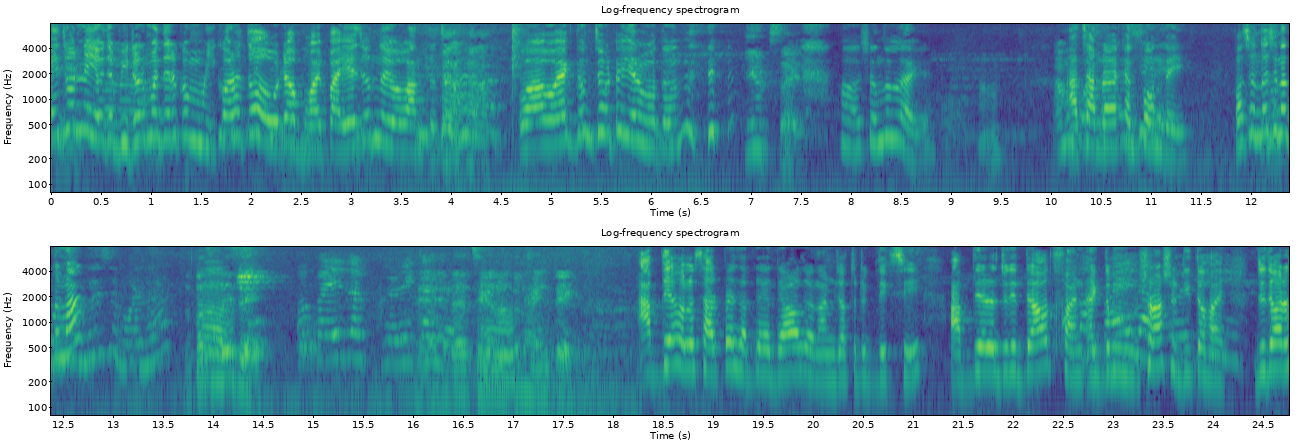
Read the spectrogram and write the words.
এই জন্যই ওই যে ভিডিওর মধ্যে এরকম ই করে তো ওটা ভয় পায় এই জন্যই ও আনতে চায়। না ও একদম ছোট ইয়ের মতন। কিউট হ্যাঁ সুন্দর লাগে। আচ্ছা আমরা এখন ফোন দেই। পছন্দ হয়েছে না তোমার? পছন্দ হয়েছে আবদিয়া হলো সারপ্রাইজ আবদিয়া দেওয়া যায় না আমি যতটুকু দেখছি। আবদিয়ার যদি দেওয়া ফাইন একদম সরাসরি দিতে হয়। যদি ওরা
